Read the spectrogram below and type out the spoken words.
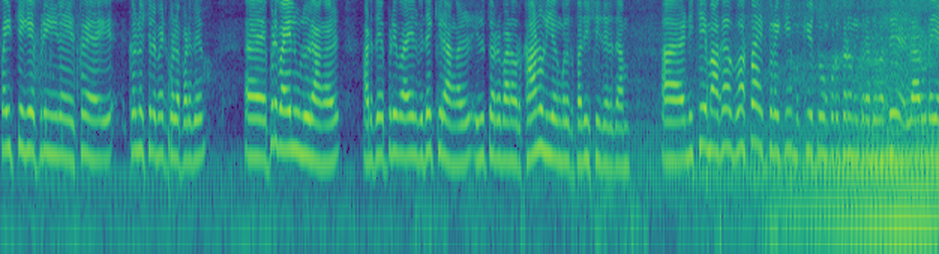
பயிற்சியை எப்படி கிளிநொச்சியில் மேற்கொள்ளப்படுது எப்படி வயல் உழுகிறாங்க அடுத்து எப்படி வயல் விதைக்கிறாங்க இது தொடர்பான ஒரு காணொலியை உங்களுக்கு பதிவு செய்திருந்தோம். நிச்சயமாக விவசாயத்துறைக்கு முக்கியத்துவம் கொடுக்கணுங்கிறது வந்து எல்லாருடைய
